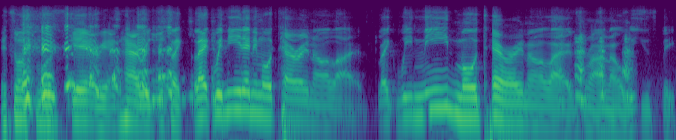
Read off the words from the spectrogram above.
It's much more scary. And Harry just like, like we need any more terror in our lives. Like we need more terror in our lives, Ronald Weasley.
